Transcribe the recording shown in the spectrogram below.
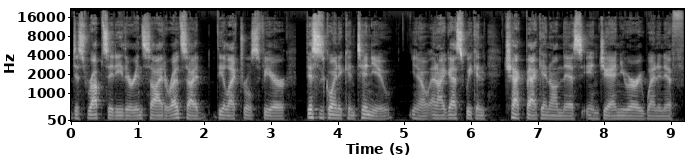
disrupts it either inside or outside the electoral sphere, this is going to continue, you know, and I guess we can check back in on this in January when and if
